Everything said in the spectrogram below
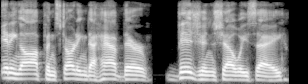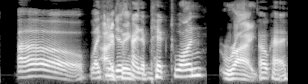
getting off and starting to have their visions, shall we say. Oh, like he I just kind of picked one? Right. Okay.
